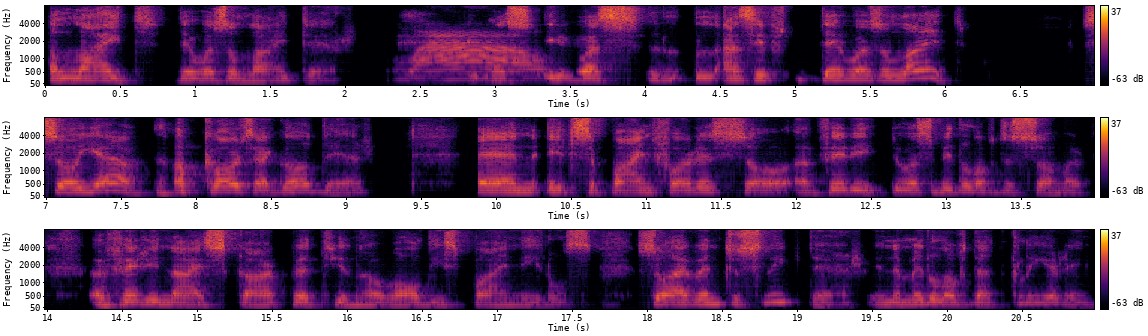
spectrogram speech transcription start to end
a light. There was a light there. Wow. It was, it was as if there was a light. So, yeah, of course, I go there and it's a pine forest so a very it was middle of the summer a very nice carpet you know all these pine needles so i went to sleep there in the middle of that clearing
